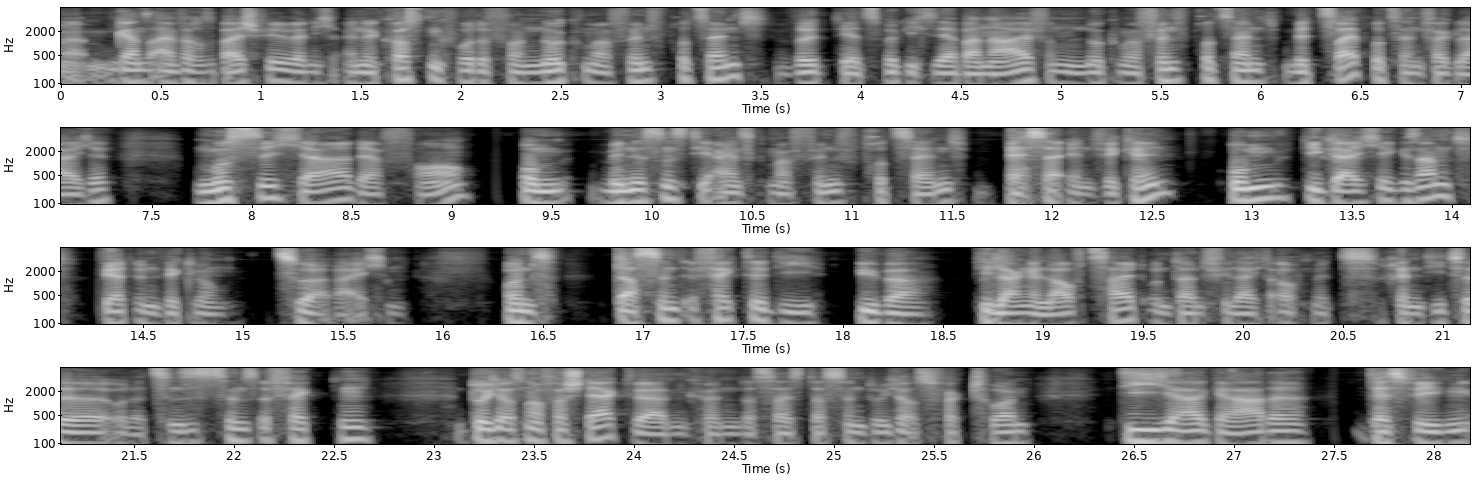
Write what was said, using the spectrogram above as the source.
Ein ganz einfaches Beispiel, wenn ich eine Kostenquote von 0,5 Prozent, wird jetzt wirklich sehr banal, von 0,5 Prozent mit 2 Prozent vergleiche, muss sich ja der Fonds um mindestens die 1,5 Prozent besser entwickeln, um die gleiche Gesamtwertentwicklung zu erreichen. Und das sind Effekte, die über die lange Laufzeit und dann vielleicht auch mit Rendite- oder Zinseszinseffekten durchaus noch verstärkt werden können. Das heißt, das sind durchaus Faktoren, die ja gerade deswegen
